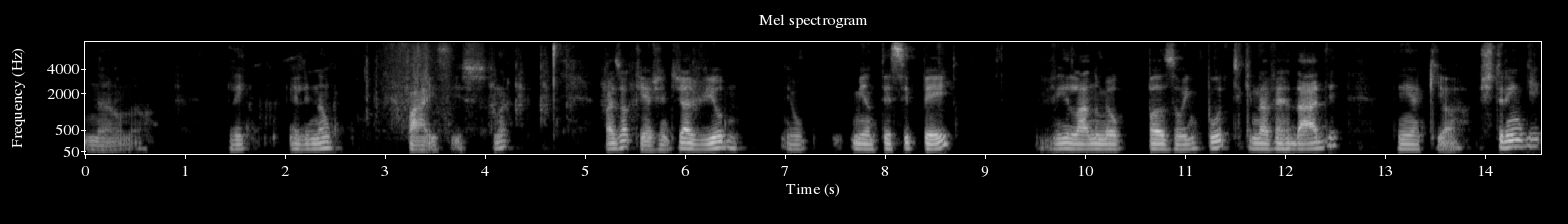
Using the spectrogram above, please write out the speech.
Não, não. Ele, ele não faz isso, né? Mas ok, a gente já viu, eu me antecipei, vi lá no meu puzzle input, que na verdade tem aqui, ó, string,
